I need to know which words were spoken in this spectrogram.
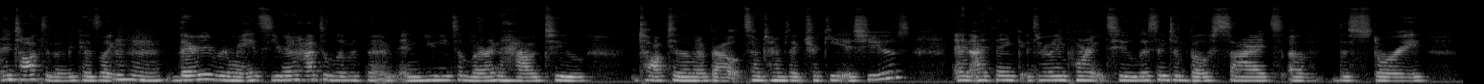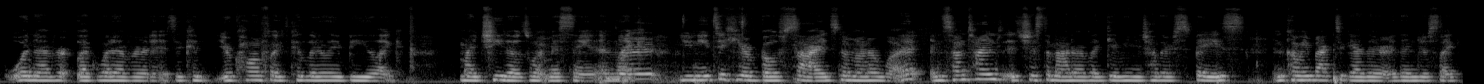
and talk to them because like Mhm. they're your roommates you're gonna have to live with them and you need to learn how to talk to them about sometimes like tricky issues and i think it's really important to listen to both sides of the story whenever like whatever it is it could your conflict could literally be like my cheetos went missing and like Right. you need to hear both sides no matter what and sometimes it's just a matter of like giving each other space and coming back together and then just like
